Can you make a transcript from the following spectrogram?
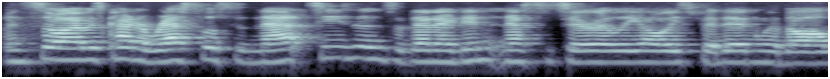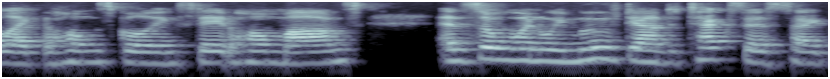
And so I was kind of restless in that season. So then I didn't necessarily always fit in with all like the homeschooling stay at home moms. And so when we moved down to Texas, I,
